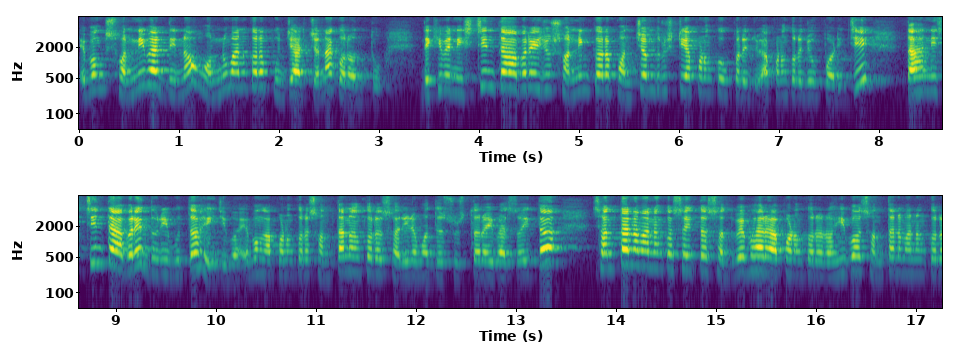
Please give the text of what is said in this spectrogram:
ଏବଂ ଶନିବାର ଦିନ ହନୁମାନଙ୍କର ପୂଜା ଅର୍ଚ୍ଚନା କରନ୍ତୁ। ଦେଖିବେ ନିଶ୍ଚିନ୍ତ ଭାବରେ ଯେଉଁ ଶନିଙ୍କର ପଞ୍ଚମ ଦୃଷ୍ଟି ଆପଣଙ୍କ ଉପରେ ଆପଣଙ୍କର ଯେଉଁ ପଡ଼ିଛି ତାହା ନିଶ୍ଚିନ୍ତ ଭାବରେ ଦୂରୀଭୂତ ହେଇଯିବ ଏବଂ ଆପଣଙ୍କର ସନ୍ତାନଙ୍କର ଶରୀର ମଧ୍ୟ ସୁସ୍ଥ ରହିବା ସହିତ ସନ୍ତାନମାନଙ୍କ ସହିତ ସଦ୍ବ୍ୟବହାର ଆପଣଙ୍କର ରହିବ ସନ୍ତାନମାନଙ୍କର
